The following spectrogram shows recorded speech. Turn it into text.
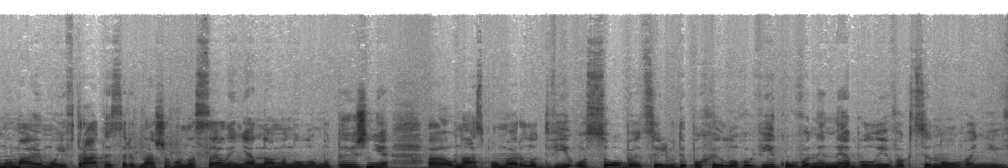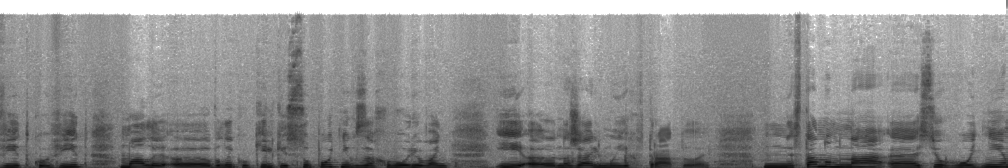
ми маємо і втрати серед нашого населення. На минулому тижні е, у нас померло дві особи. Це люди похилого віку. Вони не були вакциновані від ковід, мали велику кількість супутніх захворювань, і, на жаль, ми їх втратили. Станом на е, сьогодні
